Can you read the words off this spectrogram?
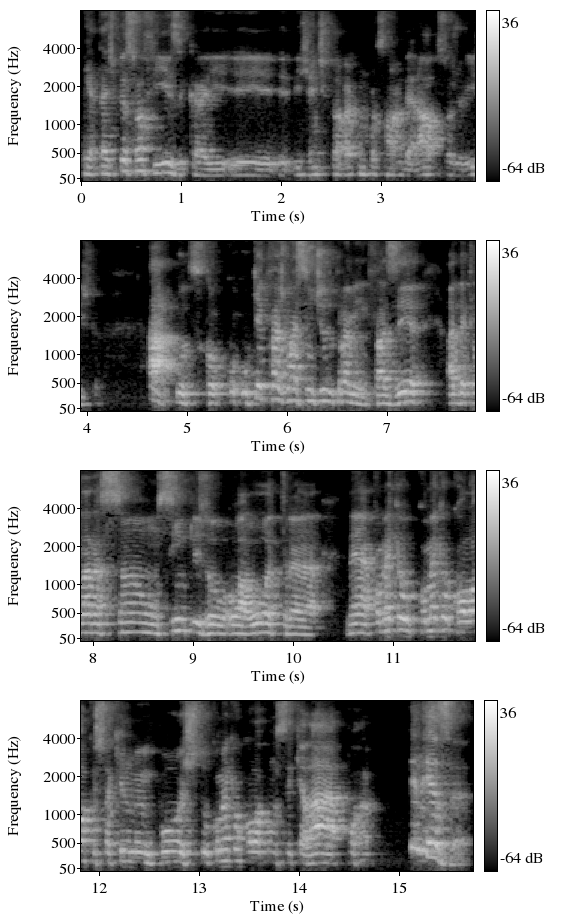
e até de pessoa física e, e, e gente que trabalha como profissional liberal, pessoa jurídica. Ah, putz, o que, faz mais sentido para mim? Fazer a declaração simples ou, ou, a outra? Né? Como, é que eu, como é que eu coloco isso aqui no meu imposto? Como é que eu coloco não sei o que lá? Porra, beleza.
